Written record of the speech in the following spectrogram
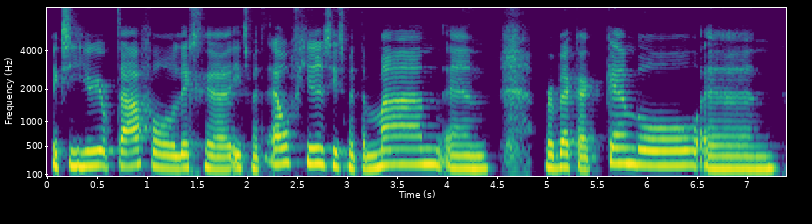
Ik zie hier op tafel liggen iets met elfjes, iets met de maan en Rebecca Campbell. En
